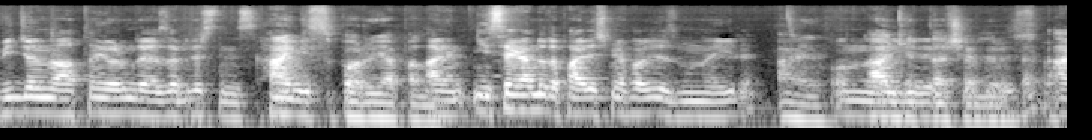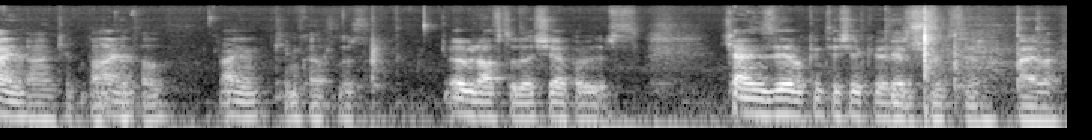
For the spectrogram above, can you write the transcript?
videonun altına yorum da yazabilirsiniz. Hangi sporu yapalım? Aynen. Instagram'da da paylaşım yapabiliriz bununle ilgili. Aynen. Onunla Anket de şey açabiliriz? Aynen. Anket Aynen. patlatalım. Aynen. Kim katılırsa. Öbür hafta da şey yapabiliriz. Kendinize iyi bakın. Teşekkür ederim. Görüşmek üzere. Bay bay.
